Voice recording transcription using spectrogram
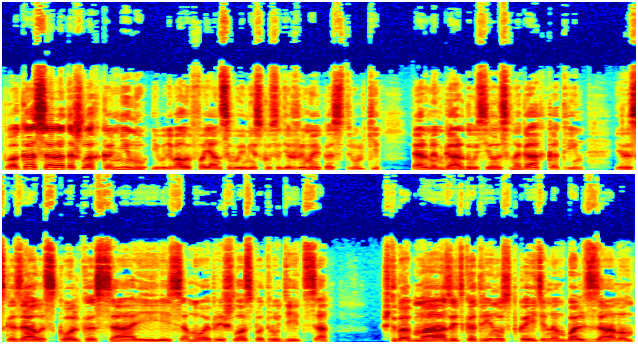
Пока Сара отошла к камину и выливала в фаянсовую миску содержимое кастрюльки, — Эрменгарда уселась в ногах Катрин и рассказала, сколько Саре ей самой пришлось потрудиться, чтобы обмазать Катрин успокоительным бальзамом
